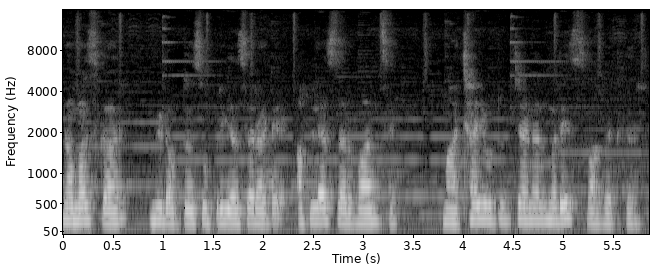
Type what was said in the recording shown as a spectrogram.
नमस्कार मी डॉक्टर सुप्रिया सराटे आपल्या सर्वांचे माझ्या यूट्यूब चॅनलमध्ये स्वागत करते.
